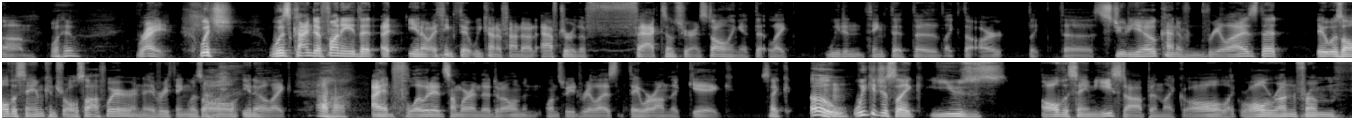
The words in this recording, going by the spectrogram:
Um, Woohoo. right, which was kind of funny that uh, you know I think that we kind of found out after the fact once we were installing it that like we didn't think that the like the art like the studio kind of realized that it was all the same control software and everything was all you know like uh-huh I had floated somewhere in the development once we'd realized that they were on the gig. It's like, oh, Mhm. we could just like use all the same e stop and like all like we're all run from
